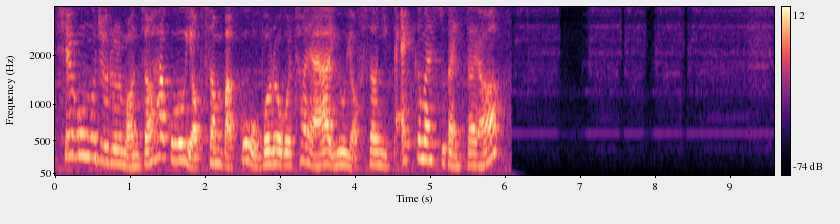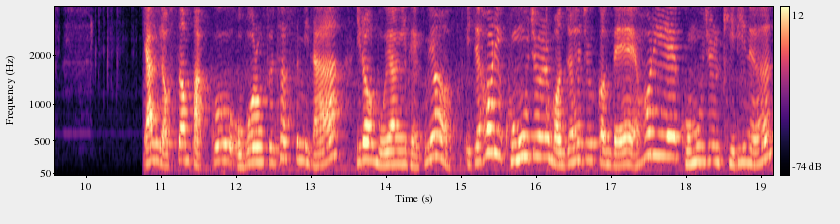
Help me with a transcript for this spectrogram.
실고무줄을 먼저 하고 옆선 받고 오버록을 쳐야 이 옆선이 깔끔할 수가 있어요. 양 옆선 받고 오버록도 쳤습니다. 이런 모양이 되고요. 이제 허리 고무줄 먼저 해줄 건데 허리의 고무줄 길이는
